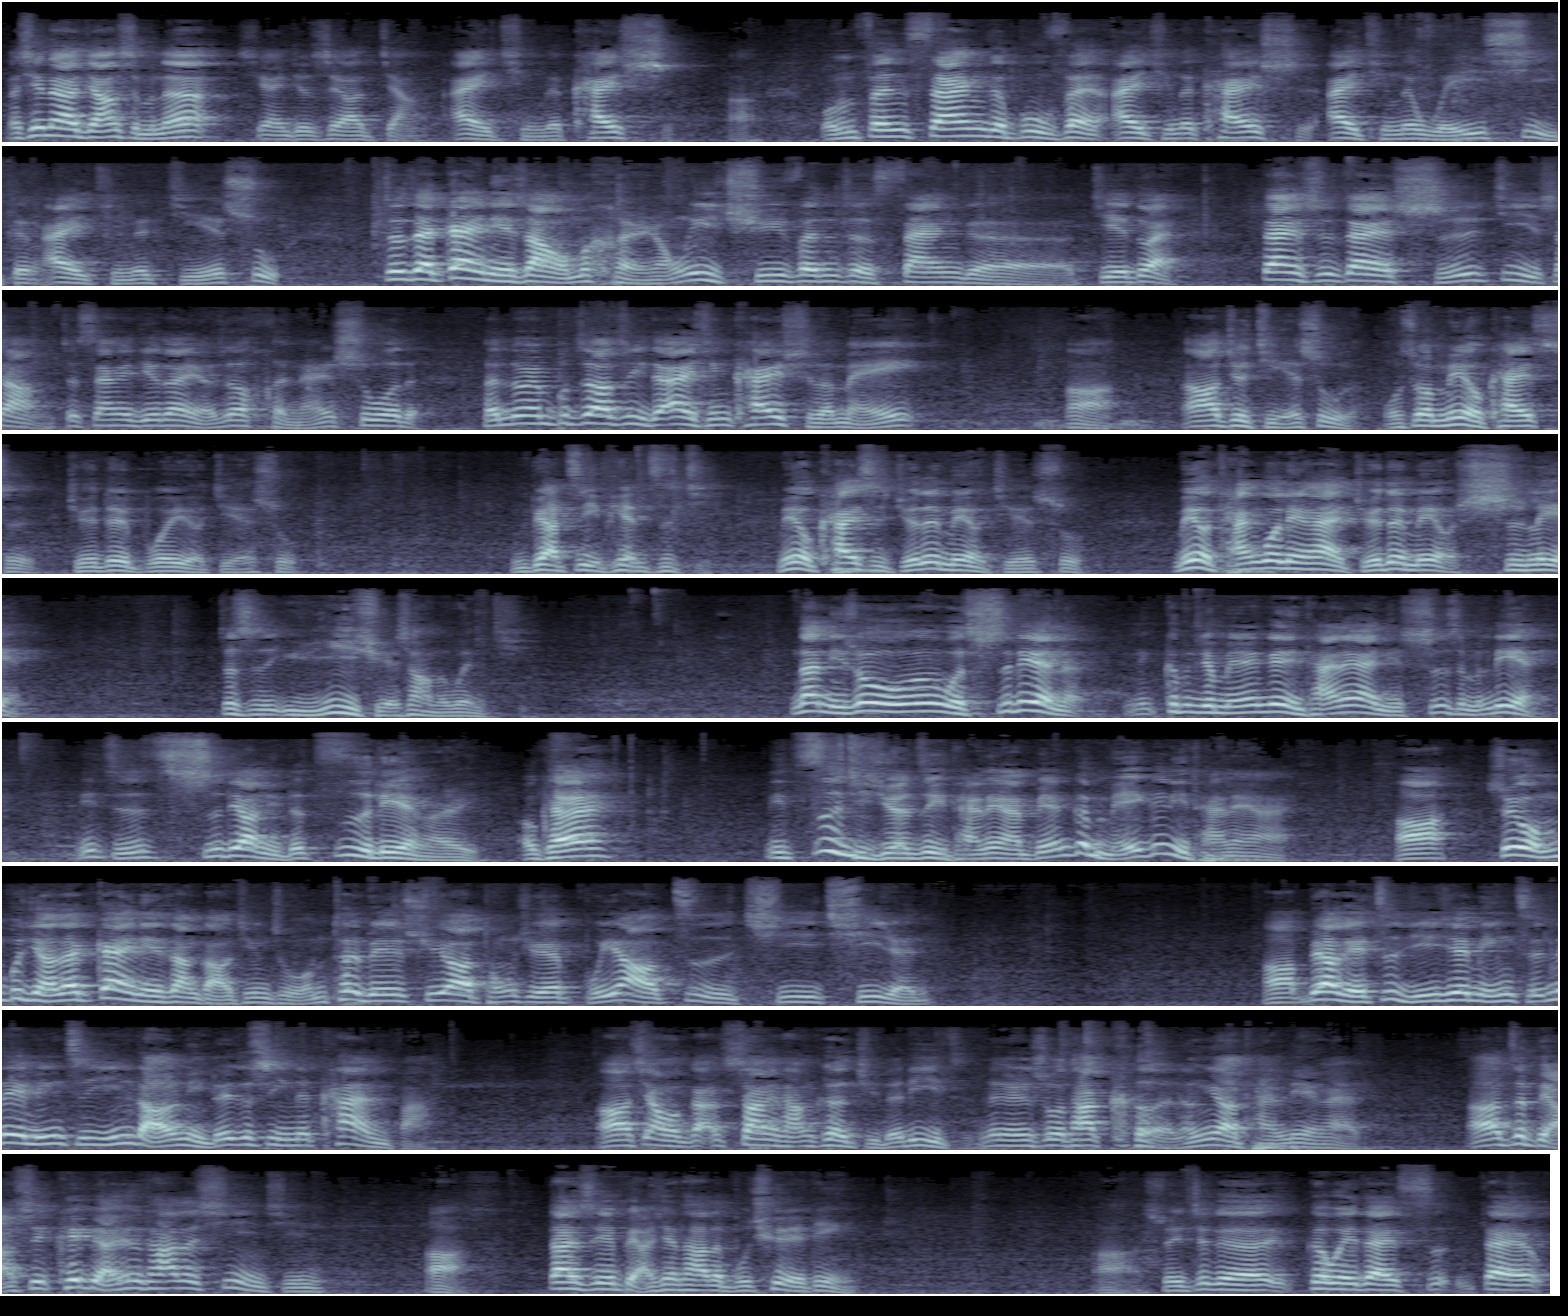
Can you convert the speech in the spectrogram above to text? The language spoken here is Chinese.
那现在要讲什么呢？现在就是要讲爱情的开始啊。我们分三个部分：爱情的开始、爱情的维系跟爱情的结束。这在概念上我们很容易区分这三个阶段，但是在实际上这三个阶段有时候很难说的。很多人不知道自己的爱情开始了没啊，然后就结束了。我说没有开始，绝对不会有结束。你不要自己骗自己，没有开始，绝对没有结束。没有谈过恋爱，绝对没有失恋，这是语义学上的问题。那你说我我失恋了，你根本就没人跟你谈恋爱，你失什么恋？你只是失掉你的自恋而已。OK，你自己觉得自己谈恋爱，别人更没跟你谈恋爱啊。所以我们不讲在概念上搞清楚，我们特别需要同学不要自欺欺人啊，不要给自己一些名词，那个名词引导了你对这事情的看法。啊，像我刚上一堂课举的例子，那个人说他可能要谈恋爱，啊，这表示可以表现他的信心，啊，但是也表现他的不确定，啊，所以这个各位在思在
